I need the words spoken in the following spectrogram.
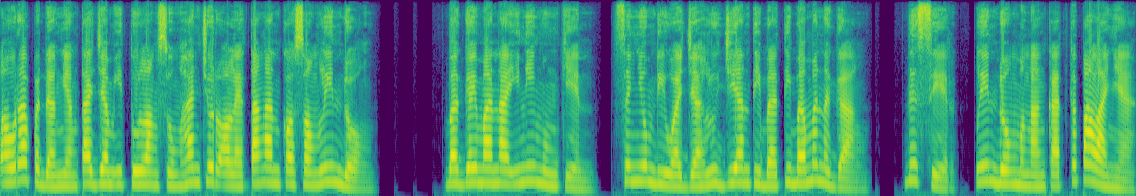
Aura pedang yang tajam itu langsung hancur oleh tangan kosong Lindong. Bagaimana ini mungkin? Senyum di wajah Lujian tiba-tiba menegang. Desir, Lindong mengangkat kepalanya.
